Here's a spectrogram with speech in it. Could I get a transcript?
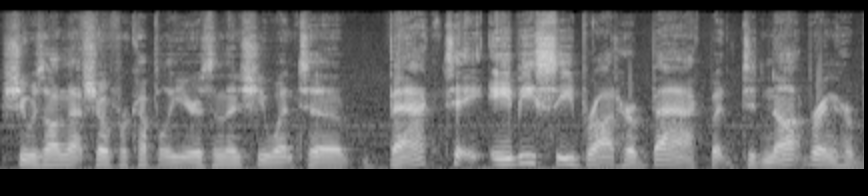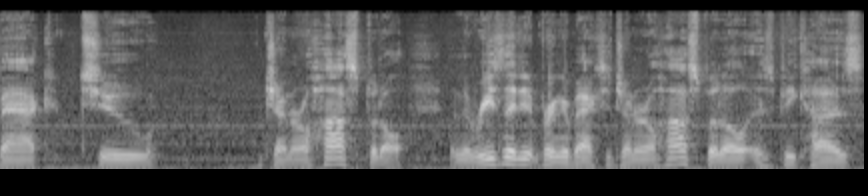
she was on that show for a couple of years, and then she went to back to ABC, brought her back, but did not bring her back to General Hospital. And the reason they didn't bring her back to General Hospital is because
